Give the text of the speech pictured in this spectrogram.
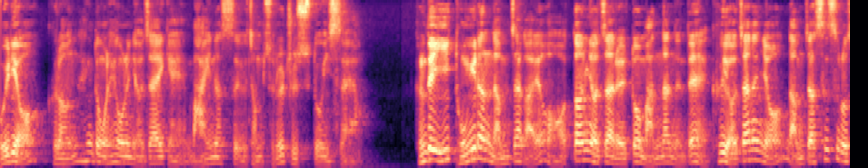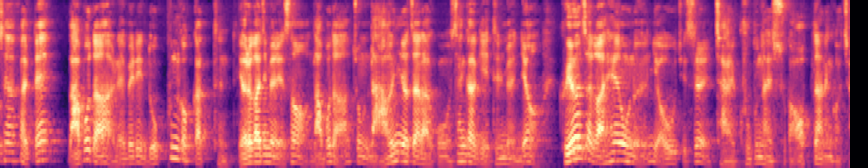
오히려 그런 행동을 해오는 여자에게 마이너스 점수를 줄 수도 있어요. 그런데 이 동일한 남자가요 어떤 여자를 또 만났는데 그 여자는요 남자 스스로 생각할 때 나보다 레벨이 높은 것 같은 여러 가지 면에서 나보다 좀 나은 여자라고 생각이 들면요 그 여자가 해오는 여우짓을 잘 구분할 수가 없다는 거죠.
